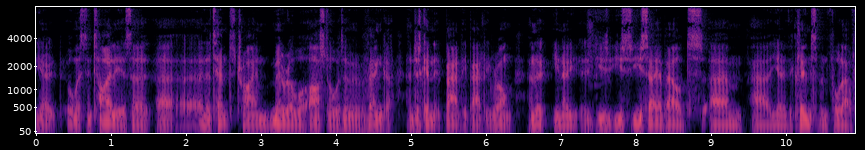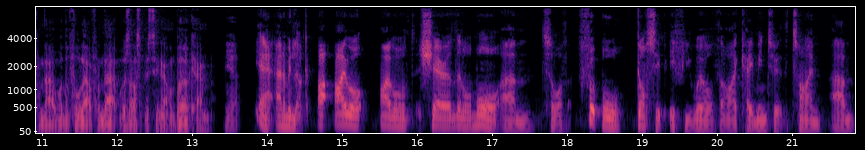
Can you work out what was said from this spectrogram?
you know, almost entirely as a uh, an attempt to try and mirror what Arsenal were doing with Wenger and just getting it badly, badly wrong. And uh, you know, you you, you say about um, uh, you know the Klinsmann fallout from that. Well, the fallout from that was us missing out on Bergkamp. Yeah, yeah. And I mean, look, I, I will I will share a little more um, sort of football gossip, if you will, that I came into at the time. Um,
